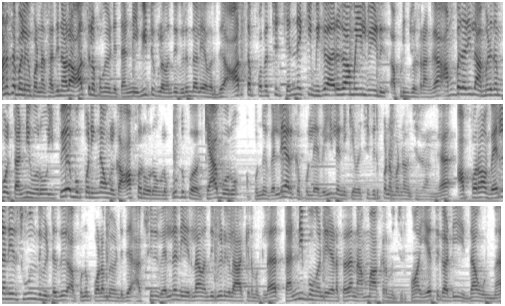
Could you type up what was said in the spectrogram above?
மனச பழுக பண்ண சதி சதினால ஆத்துல போக வேண்டிய தண்ணி வீட்டுக்குள்ள வந்து விருந்தாளியா வருது. ஆத்த புதைச்சு சென்னைக்கு மிக அருகாமையில் வீடு அப்படின்னு சொல்றாங்க. ஐம்பது அடியில் அமிர்தம் போல் தண்ணி வரும். இப்பயே புக் பண்ணீங்கன்னா உங்களுக்கு ஆஃபர் வரும். உங்களுக்கு கூட்டு போக கேப் வரும். அப்படின்னு வெள்ளையா இருக்க புள்ள வெயில நிக்க வச்சு விற்பனை பண்ண வச்சிருக்காங்க அப்புறம் வெள்ள நீர் சூழ்ந்து விட்டது அப்படின்னு புலம்ப வேண்டியது. ஆக்சுவலி வெள்ள நீர்லாம் வந்து வீடுகளை ஆக்கிரமிக்கல. தண்ணி போக வேண்டிய இடத்த தான் நம்ம ஆக்கிரமிச்சிருக்கோம். ஏத்துக்காட்டி இதுதான் உண்மை.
